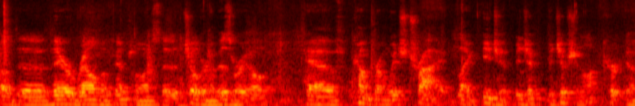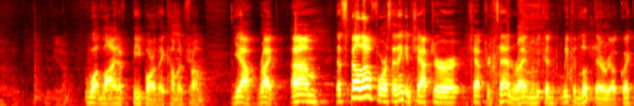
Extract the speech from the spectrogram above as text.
of the, their realm of the children of Israel, have come from which tribe? Like Egypt, Egypt, Egyptian, uh, you know, What line of people are they coming from? Yeah, right. Um, that's spelled out for us, I think, in chapter chapter ten, right? I mean, we could we could look there real quick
